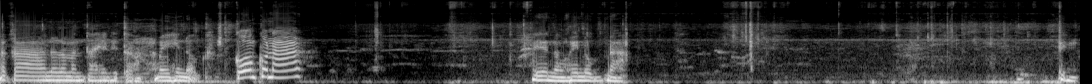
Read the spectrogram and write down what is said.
Naka ano naman tayo nito. May hinog. Kuha ko na! Ayan o, hinog na. Ting,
